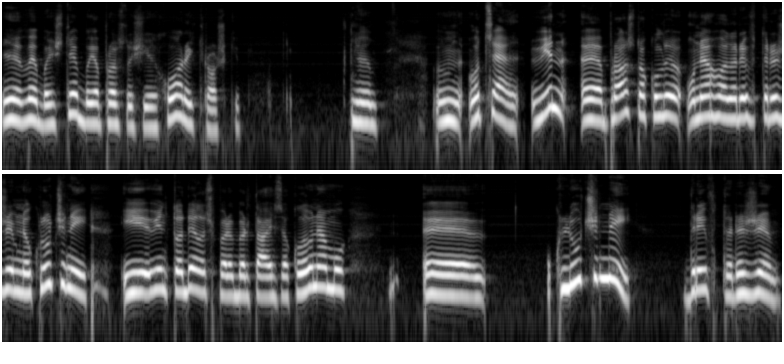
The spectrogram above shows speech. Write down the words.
Е, Вибачте, бо я просто ще хворий трошки. Е, Оце він е, просто коли у нього дрифт режим не включений, і він туди лише перевертається. Коли у ньому е, включений, дрифт режим,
